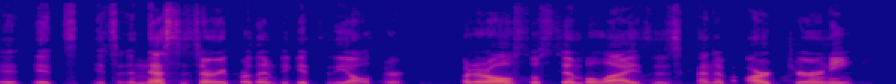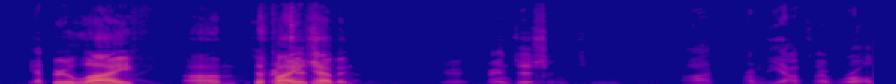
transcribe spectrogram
it, it's it's necessary for them to get to the altar, but it also symbolizes kind of our journey Yep. through life um, to find heaven. transition to uh, from the outside world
